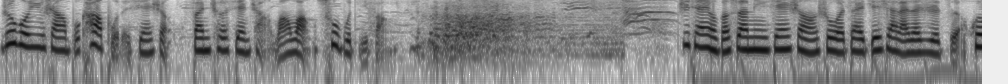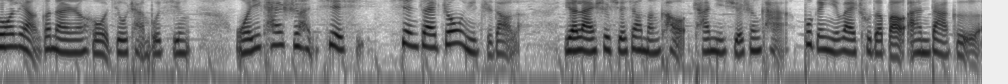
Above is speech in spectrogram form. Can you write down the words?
如果遇上不靠谱的先生，翻车现场往往猝不及防。之前有个算命先生说我在接下来的日子会有两个男人和我纠缠不清，我一开始很窃喜。现在终于知道了，原来是学校门口查你学生卡不给你外出的保安大哥，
